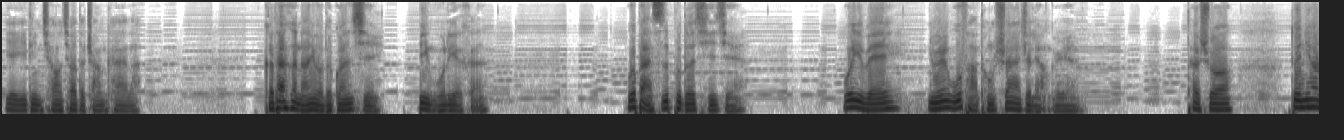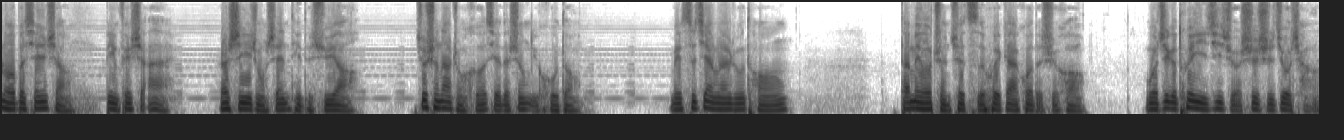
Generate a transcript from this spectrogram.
也一定悄悄地张开了。可她和男友的关系并无裂痕，我百思不得其解。我以为女人无法同时爱着两个人。她说，对蔫萝卜先生，并非是爱，而是一种身体的需要，就是那种和谐的生理互动。每次见完如同，他没有准确词汇概括的时候，我这个退役记者适时救场，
